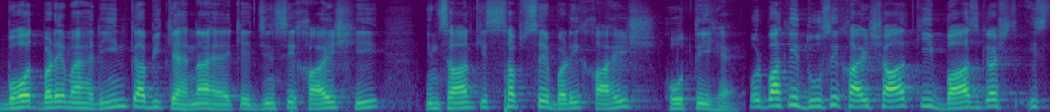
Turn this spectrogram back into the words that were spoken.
बहुत बड़े माहरीन का भी कहना है कि जिनसी ख्वाहिश ही इंसान की सबसे बड़ी ख्वाहिश होती है। और बाकी दूसरी ख्वाहिशात की बाज गश्त इस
